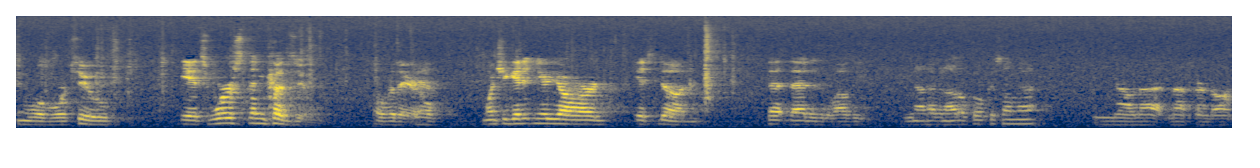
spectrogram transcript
in World War II, it's worse than kudzu over there. Yeah. Once you get it in your yard, it's done. That that is lousy. Do you not have an autofocus on that? No, not not turned on.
